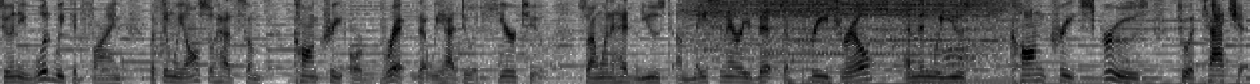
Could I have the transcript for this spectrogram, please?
to any wood we could find, but then we also had some concrete or brick that we had to adhere to. So I went ahead and used a masonry bit to pre-drill, and then we used concrete screws to attach it.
